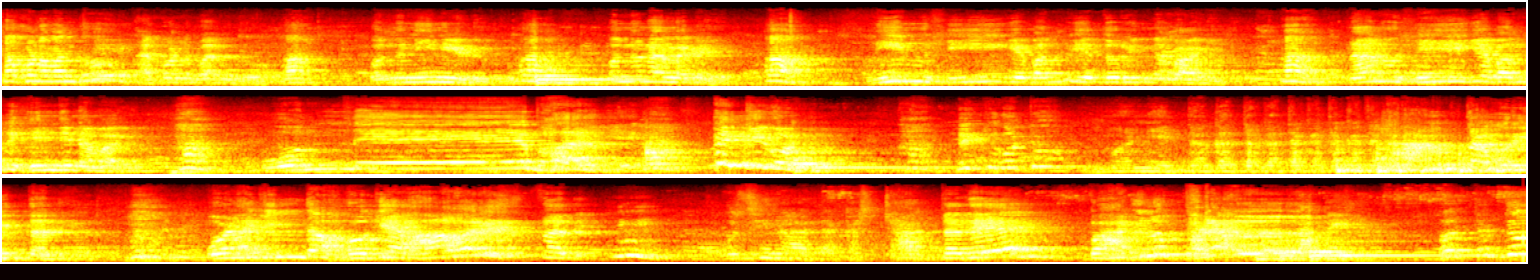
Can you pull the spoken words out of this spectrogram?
ತಕೊಂಡು ಬಂದು? ತಕೊಂಡು ಬಂದು. ಒಂದು ನೀನು ಇಡು. ಒಂದು ನನ್ನ ಕೈ. ನೀನು ಹೀಗೆ ಬಂದು ಎದುರಿನ ಬಾಗಿ. ನಾನು ಹೀಗೆ ಬಂದು ಹಿಂದಿನ ಬಾಗಿ. ಒಂದೇ ಬಾರಿಗೆ ಬೆಂಕಿ ಕೊಟ್ಟು ಬೆಂಕಿ ಕೊಟ್ಟು ಮನೆ ತಕ ತಕ ತಕ ತಕ ತಕ ಅಂತ ಉರಿಯುತ್ತದೆ ಒಳಗಿಂದ ಹೊಗೆ ಆವರಿಸುತ್ತದೆ. ಉಸಿರಾಟ ಕಷ್ಟ ಆಗ್ತದೆ. ಬಾಗಿಲು ಪಡಲ್ಲ ಹೊತ್ತದ್ದು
